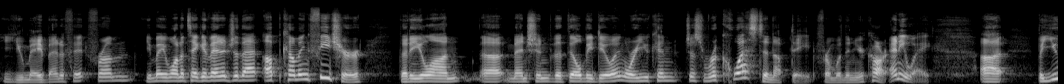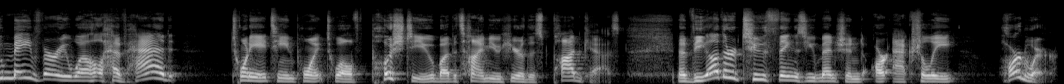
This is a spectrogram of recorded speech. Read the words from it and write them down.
you may benefit from, you may want to take advantage of that upcoming feature that Elon uh, mentioned that they'll be doing where you can just request an update from within your car. Anyway, uh, but you may very well have had 2018.12 pushed to you by the time you hear this podcast. Now, the other two things you mentioned are actually hardware.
